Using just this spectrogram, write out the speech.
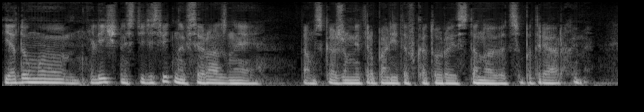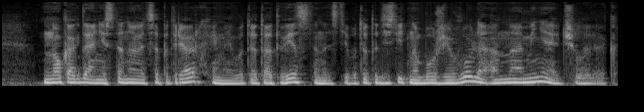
я думаю, личности действительно все разные, там, скажем, митрополитов, которые становятся патриархами – но когда они становятся патриархами, вот эта ответственность и вот эта действительно Божья воля, она меняет человека.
